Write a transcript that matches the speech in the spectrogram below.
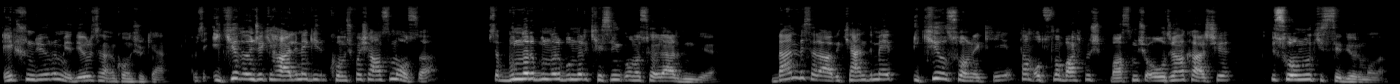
Hep şunu diyorum ya diyoruz hemen konuşurken. Mesela iki yıl önceki halime gidip konuşma şansım olsa mesela bunları bunları bunları kesinlikle ona söylerdim diye. Ben mesela abi kendime hep iki yıl sonraki tam 30'una basmış, basmış olacağına karşı bir sorumluluk hissediyorum ona.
